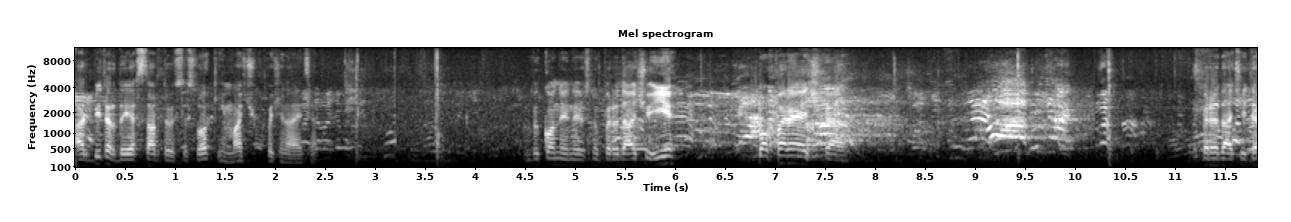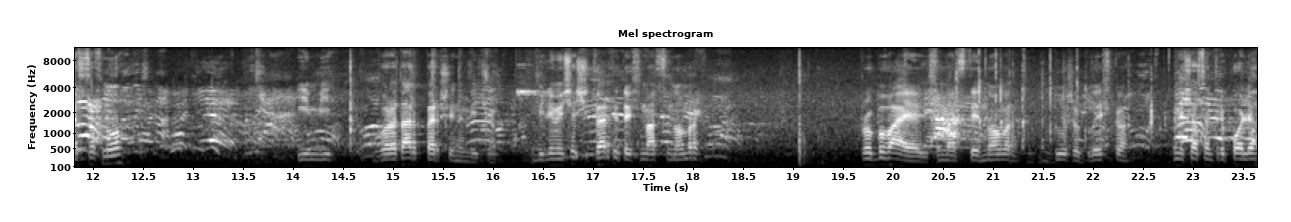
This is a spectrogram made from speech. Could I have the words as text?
Арбітр дає стартовий свисток і матч починається. Виконує навісну передачу і поперечка. Передача йде в штрафну. І воротар перший на м'ячі. Біля м'яча четвертий та 18 номер. Пробиває 18 номер дуже близько. М'яча в центрі поля.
